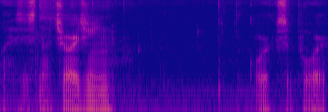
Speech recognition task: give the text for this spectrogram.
Why is this not charging? Work support.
